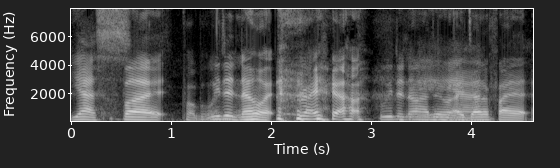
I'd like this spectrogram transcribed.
yes. but Probably, we didn't know it. Right. yeah. We didn't know how to Yeah. identify it.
